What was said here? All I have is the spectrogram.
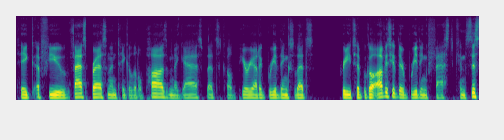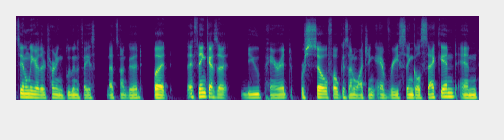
take a few fast breaths and then take a little pause and a gasp. That's called periodic breathing. So that's pretty typical. Obviously, if they're breathing fast consistently or they're turning blue in the face, that's not good. But I think as a new parent, we're so focused on watching every single second and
